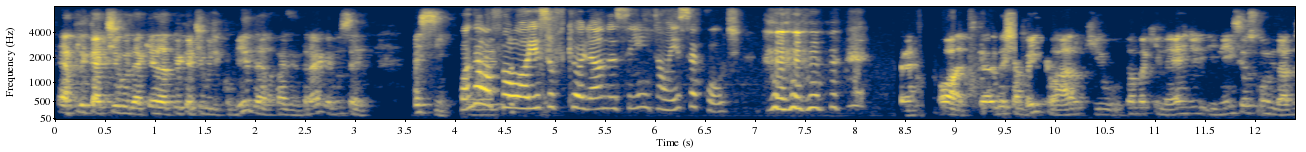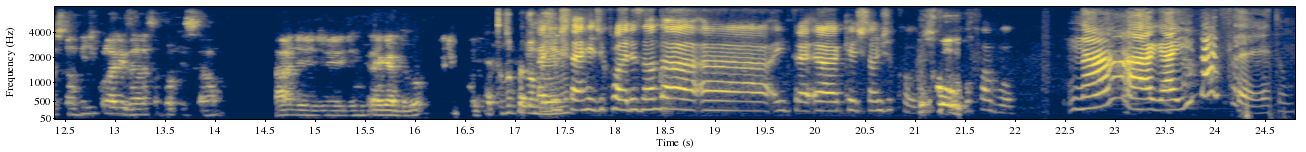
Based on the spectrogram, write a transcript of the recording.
É aplicativo daquele aplicativo de comida? Ela faz entrega? Não sei. Mas sim. Quando ela falou isso, eu fiquei olhando assim, então isso é coach. Ó, quero deixar bem claro que o Tambaqui Nerd e nem seus convidados estão ridicularizando essa profissão tá, de, de, de entregador. É tudo pelo A meme. gente tá ridicularizando a, a, a questão de coach. Por favor. Não, aí tá certo.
